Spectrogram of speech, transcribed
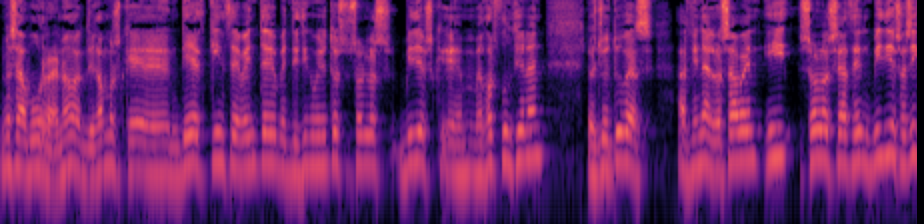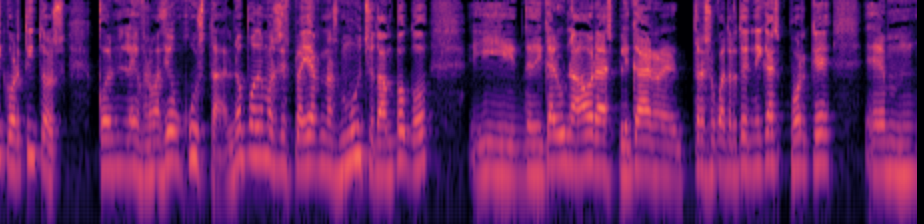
no se aburra, ¿no? Digamos que 10, 15, 20, 25 minutos son los vídeos que mejor funcionan. Los youtubers al final lo saben y solo se hacen vídeos así cortitos con la información justa. No podemos explayarnos mucho tampoco y dedicar una hora a explicar eh, tres o cuatro técnicas porque em,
